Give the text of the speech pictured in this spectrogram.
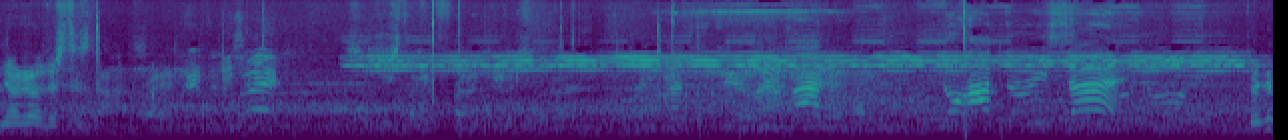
No, no, this does not. Right. This is just like a friendly game. Take a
